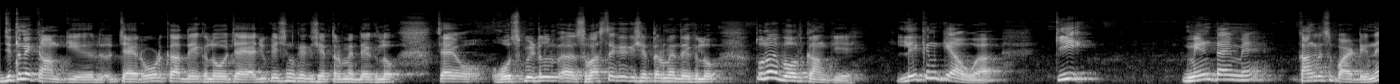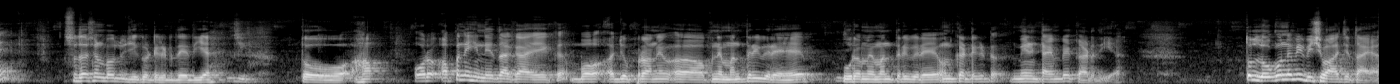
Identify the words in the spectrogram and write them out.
जितने काम किए चाहे रोड का देख लो चाहे एजुकेशन के क्षेत्र में देख लो चाहे हॉस्पिटल स्वास्थ्य के क्षेत्र में देख लो तो उन्होंने बहुत काम किए। लेकिन क्या हुआ कि मेन टाइम में कांग्रेस पार्टी ने सुदर्शन बाबू जी को टिकट दे दिया। जी। तो हम और अपने ही नेता का एक जो पुराने अपने मंत्री भी रहे पूर्व में मंत्री भी रहे उनका टिकट मेन टाइम पे काट दिया। तो लोगों ने भी विश्वास जताया।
